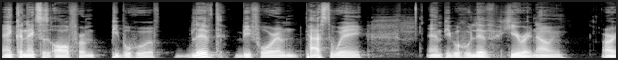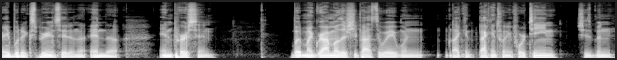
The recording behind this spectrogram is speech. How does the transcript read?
and connects us all from people who have lived before and passed away and people who live here right now and are able to experience it in the in the in person but my grandmother, she passed away when, like, in, back in 2014. She's been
